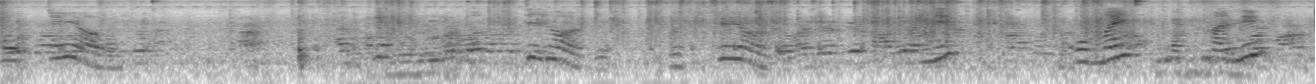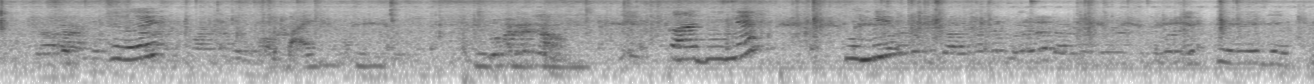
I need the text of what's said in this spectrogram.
করতে হবে করতে হবে করতে হবে আমি ঘুমাই খালি করতে বাইরে কারণে তুমি এখানে দেখো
